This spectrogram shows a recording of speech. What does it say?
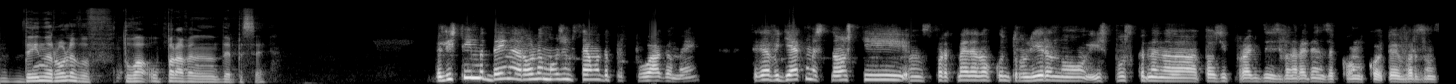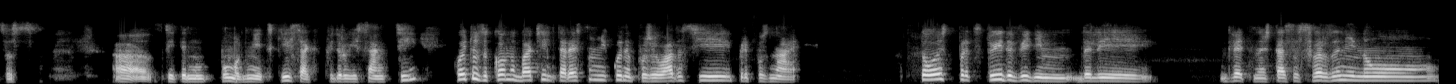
дейна роля в това управяне на ДПС. Дали ще имат дейна роля, можем само да предполагаме. Сега видяхме с нощи, според мен, едно контролирано изпускане на този проект за извънреден закон, който е вързан с санкциите му по Магницки и всякакви други санкции, който закон обаче интересно никой не пожела да си припознае. Тоест предстои да видим дали двете неща са свързани, но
